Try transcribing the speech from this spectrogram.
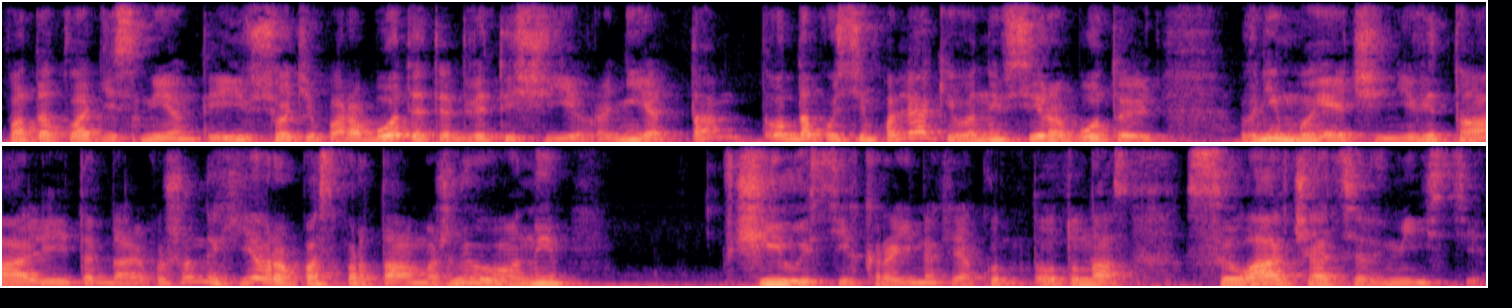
под аплодисменты, и все, типа, работаєте 2000 євро. Ні, там, от, допустим, поляки, вони всі працюють в Німеччині, в Італії і так далі. Тому що у них європаспорта, можливо, вони вчились в тих країнах, як от, от у нас села вчаться в місті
